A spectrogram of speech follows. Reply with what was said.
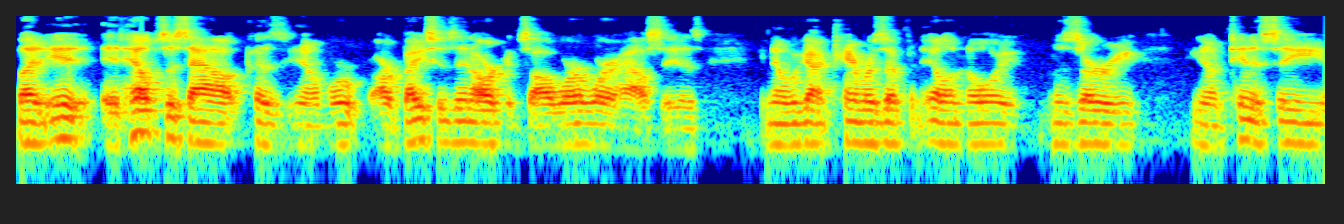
But it, it helps us out because you know our base is in Arkansas, where our warehouse is. You know we got cameras up in Illinois, Missouri, you know, Tennessee,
